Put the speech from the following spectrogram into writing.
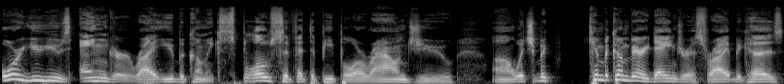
or you use anger, right? You become explosive at the people around you, uh, which be- can become very dangerous, right? Because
